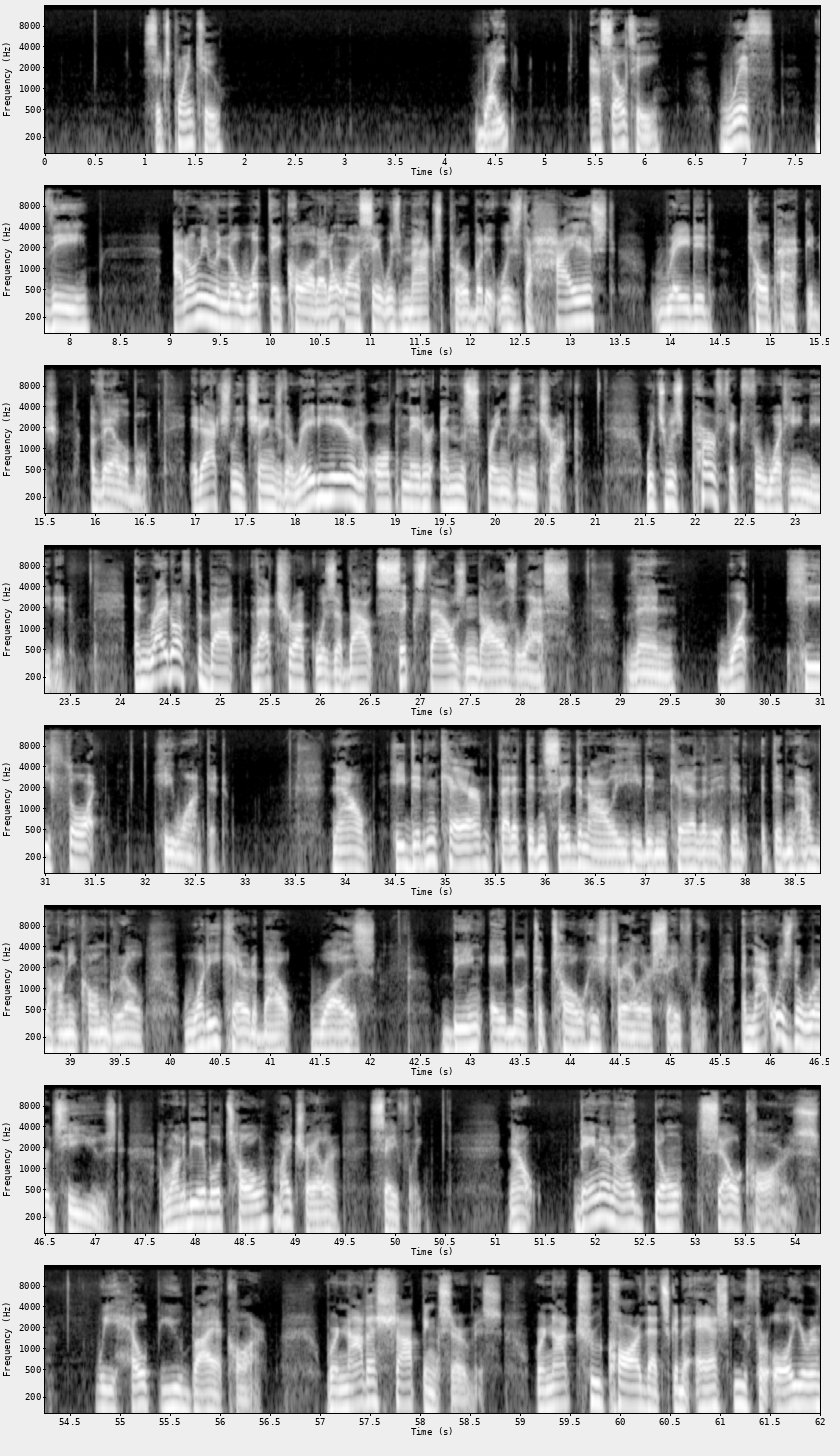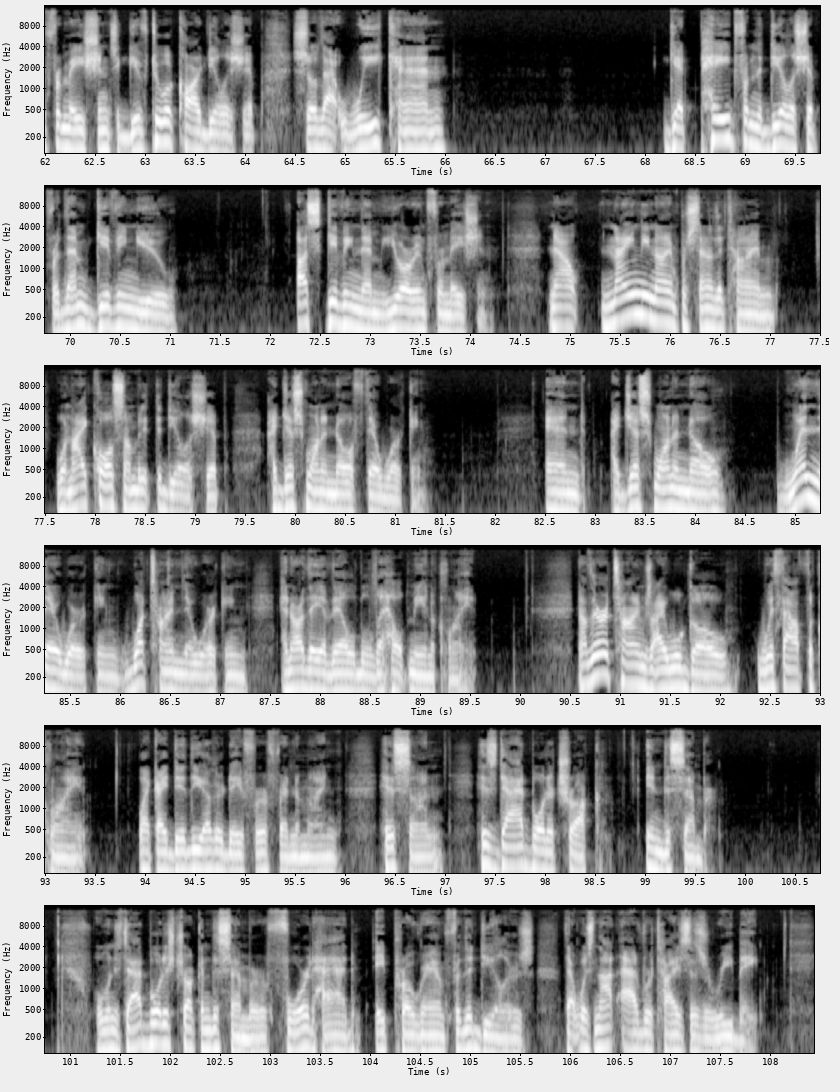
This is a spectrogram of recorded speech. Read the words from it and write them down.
6.2, white SLT with the I don't even know what they call it. I don't want to say it was Max Pro, but it was the highest rated tow package available. It actually changed the radiator, the alternator, and the springs in the truck, which was perfect for what he needed. And right off the bat, that truck was about $6,000 less than what he thought he wanted. Now, he didn't care that it didn't say Denali. He didn't care that it didn't, it didn't have the honeycomb grill. What he cared about was being able to tow his trailer safely. And that was the words he used. I want to be able to tow my trailer safely. Now, Dana and I don't sell cars. We help you buy a car. We're not a shopping service. We're not True Car that's going to ask you for all your information to give to a car dealership so that we can get paid from the dealership for them giving you us giving them your information. Now, 99% of the time when I call somebody at the dealership, I just want to know if they're working. And I just want to know when they're working, what time they're working, and are they available to help me and a client. Now, there are times I will go without the client, like I did the other day for a friend of mine, his son. His dad bought a truck in December. Well, when his dad bought his truck in December, Ford had a program for the dealers that was not advertised as a rebate.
